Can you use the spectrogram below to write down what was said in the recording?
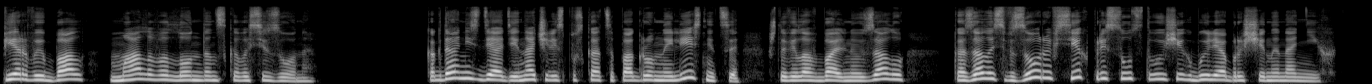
первый бал малого лондонского сезона. Когда они с дядей начали спускаться по огромной лестнице, что вела в бальную залу, казалось, взоры всех присутствующих были обращены на них —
